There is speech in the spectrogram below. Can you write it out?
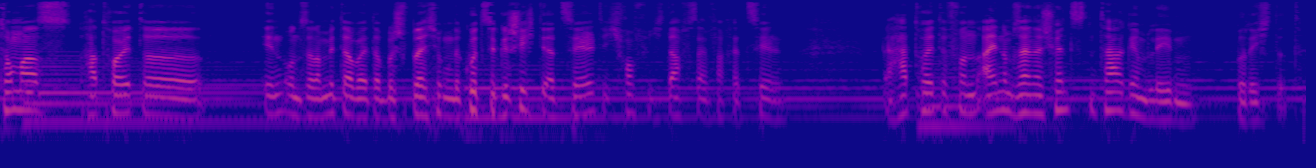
Thomas hat heute in unserer Mitarbeiterbesprechung eine kurze Geschichte erzählt. Ich hoffe, ich darf es einfach erzählen. Er hat heute von einem seiner schönsten Tage im Leben berichtet.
